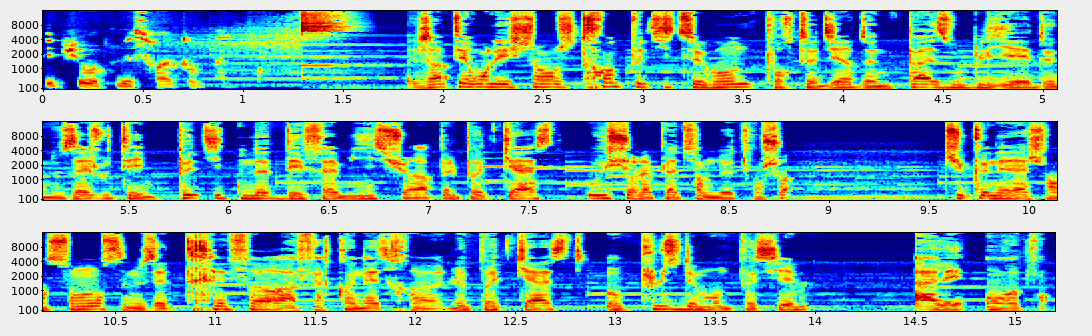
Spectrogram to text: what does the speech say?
et puis on te met sur la campagne. J'interromps l'échange 30 petites secondes pour te dire de ne pas oublier de nous ajouter une petite note des familles sur Apple Podcast ou sur la plateforme de ton choix. Tu connais la chanson, ça nous aide très fort à faire connaître le podcast au plus de monde possible. Allez, on reprend.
